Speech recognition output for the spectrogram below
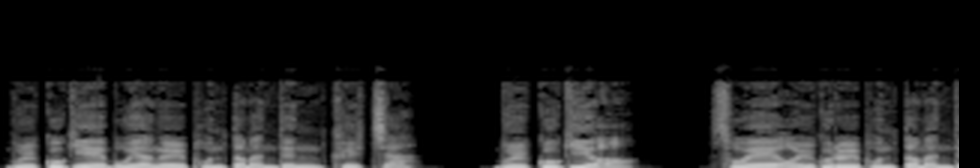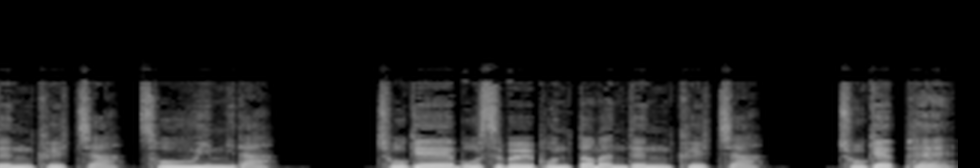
물고기의 모양을 본떠 만든 글자 물고기어 소의 얼굴을 본떠 만든 글자 소우입니다. 조개의 모습을 본떠 만든 글자 조개패,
